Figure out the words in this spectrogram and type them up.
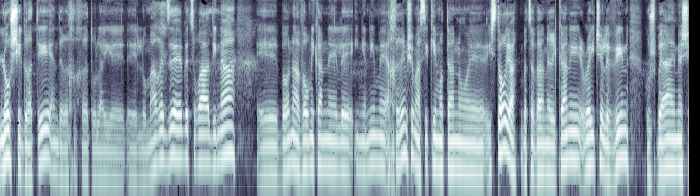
לא שגרתי, אין דרך אחרת אולי אה, לומר את זה בצורה עדינה. אה, בואו נעבור מכאן אה, לעניינים אה, אחרים שמעסיקים אותנו. היסטוריה בצבא האמריקני, רייצ'ל לוין הושבעה אמש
